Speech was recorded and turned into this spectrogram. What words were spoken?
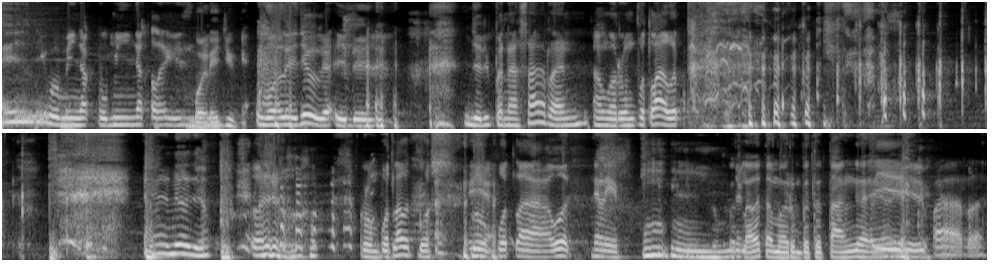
Ini minyak minyak lagi Boleh juga. Boleh juga idenya Jadi penasaran sama rumput laut. Aduh. Rumput laut bos. Rumput laut. Nyelip. Rumput laut sama rumput tetangga ya. Iya parah.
